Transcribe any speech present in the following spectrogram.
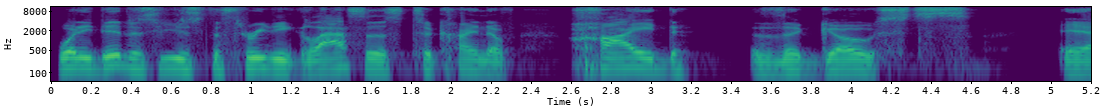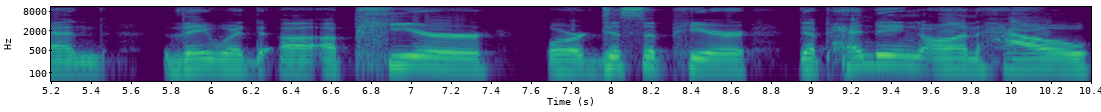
What he did is use the 3D glasses to kind of hide the ghosts, and they would uh, appear or disappear depending on how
